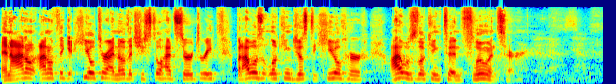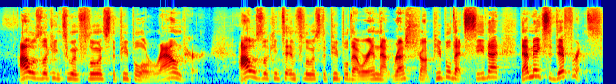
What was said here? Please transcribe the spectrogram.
And I don't, I don't think it healed her. I know that she still had surgery, but I wasn't looking just to heal her, I was looking to influence her. I was looking to influence the people around her. I was looking to influence the people that were in that restaurant. People that see that, that makes a difference.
